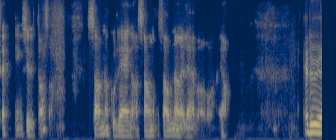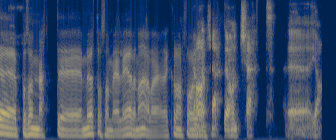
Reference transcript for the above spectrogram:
fuckings ut, altså. Savner kollegaer, savner elever og ja. Er du på sånn nettmøter som med elevene, eller hvordan foregår det? chat, det er en chat. uh, ja.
